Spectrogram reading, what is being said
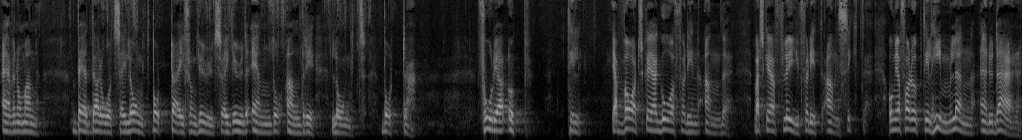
även om man bäddar åt sig långt borta ifrån Gud så är Gud ändå aldrig långt borta. For jag upp till, ja vart ska jag gå för din ande? Vart ska jag fly för ditt ansikte? Om jag far upp till himlen är du där.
